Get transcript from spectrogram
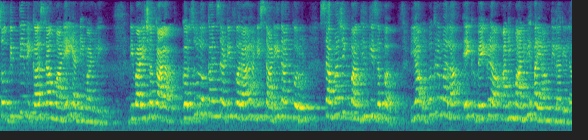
सो दिप्ती विकासराव माने यांनी मांडली. दिवाळीच्या काळात गरजू लोकांसाठी फराळ आणि साडी दान करून सामाजिक बांधिलकी जपत या उपक्रमाला एक वेगळा आणि मानवी आयाम दिला गेला.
